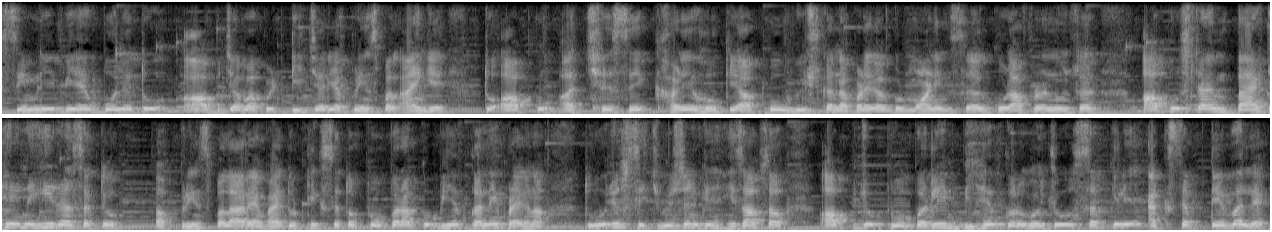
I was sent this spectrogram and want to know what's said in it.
सिमली बिहेव बोले तो आप जब आपके टीचर या प्रिंसिपल आएँगे तो आपको अच्छे से खड़े होकर आपको विश करना पड़ेगा good morning sir good afternoon sir आप उस टाइम बैठे नहीं रह सकते हो। अब प्रिंसिपल आ रहे हैं, भाई तो ठीक से तो प्रॉपर आपको बिहेव करना ही पड़ेगा ना? तो वो जो सिचुएशन के हिसाब से आप जो प्रॉपरली बिहेव करोगे, जो सबके लिए एक्सेप्टेबल है,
